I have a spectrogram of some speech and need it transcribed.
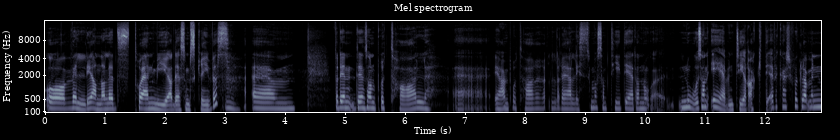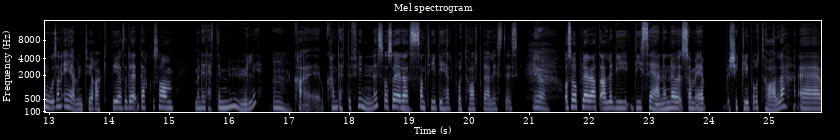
og, veldig annerledes, tror jeg, enn mye av det som skrives. Mm. Um, for det er, en, det er en sånn brutal eh, Ja, en brutal realisme, og samtidig er det noe, noe sånn eventyraktig Jeg vil kanskje forklare, men noe sånn eventyraktig. Altså det, det er akkurat som Men er dette mulig? Mm. Kan, kan dette finnes? Og så er det samtidig helt brutalt realistisk. Ja. Og så opplever jeg at alle de, de scenene som er skikkelig brutale, eh,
